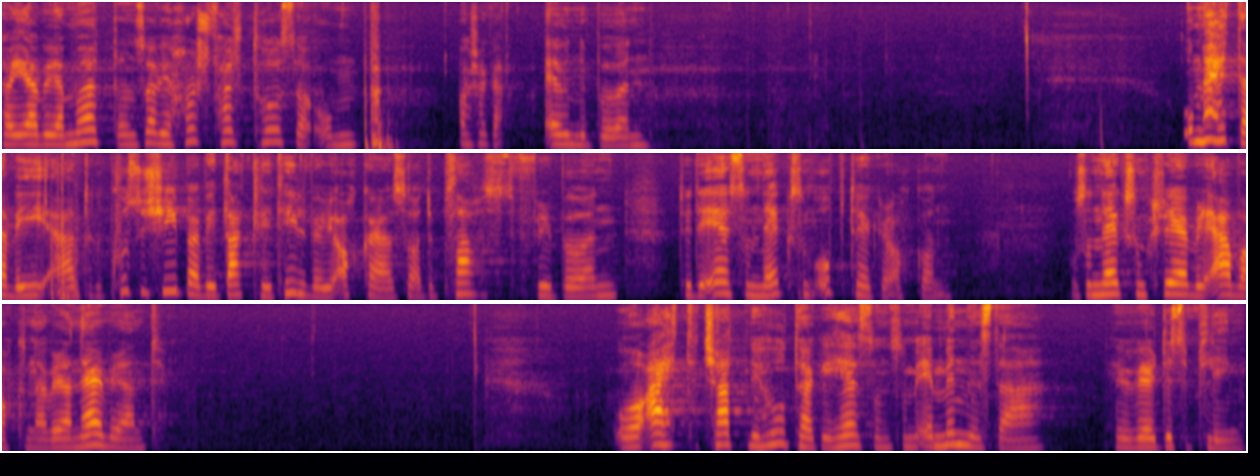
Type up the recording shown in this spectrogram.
da jeg vil møte så har vi hørt folk ta seg om årsaka evnebøen. Om heter vi at hvordan skipper vi daglig til vi akkurat så at det er plass for bøen til det er så nek som oppteker okkar og så nek som krever avvåkna å være nærværende. Og eit i hodtak i hesen som er minnes det har vært disiplin.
